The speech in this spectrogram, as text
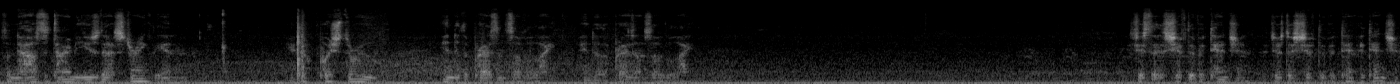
So now's the time to use that strength and you know, push through into the presence of the light into the presence of the light. It's just a shift of attention. Just a shift of atten attention.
